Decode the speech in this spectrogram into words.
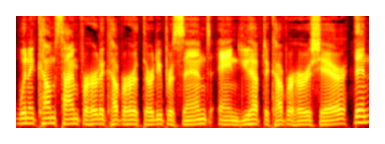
when it comes time for her to cover her 30% and you have to cover her share, then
